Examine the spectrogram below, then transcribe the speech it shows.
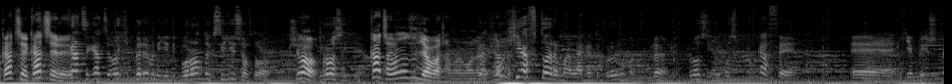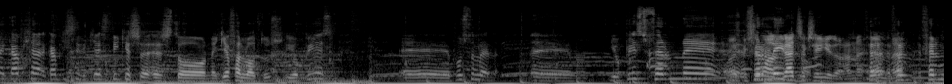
κάτσε, κάτσε ρε. Κάτσε, κάτσε. Όχι, περίμενε γιατί μπορώ να το εξηγήσω αυτό. Ποιο; Πρόσεχε. Κάτσε, αυτό δεν το διαβάσαμε μόνο. Ποιο; Όχι αυτό ρε μαλάκα, το προηγούμενο. Ναι. Πρόσεχε, όσοι πίνουν καφέ ε, γεμίζουν κάποια, κάποιες ειδικές θήκες ε, στον εγκέφαλό τους οι οποίες, ε, πώς το λένε, ε, οι οποίες φέρνουν, ε, Εσύ φέρουν μας ύπνο. κάτσε εξηγεί τώρα. Ναι, Φέρ- ναι, φέρ- Φέρνουν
